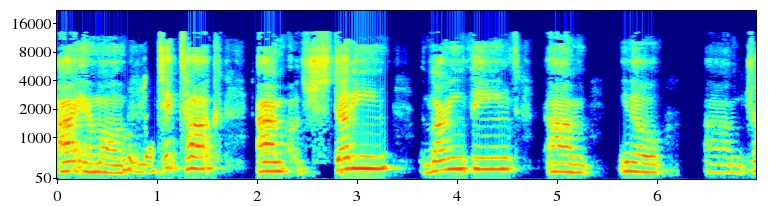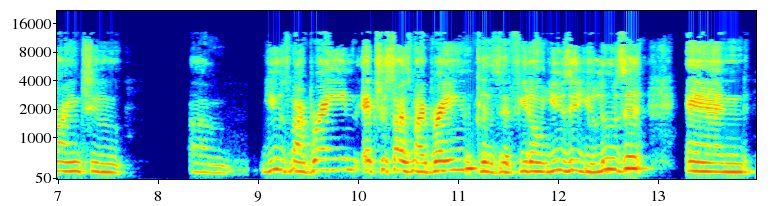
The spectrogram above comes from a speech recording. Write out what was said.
I am on TikTok. I'm studying, learning things. Um, you know, um, trying to um, use my brain, exercise my brain, because if you don't use it, you lose it. And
